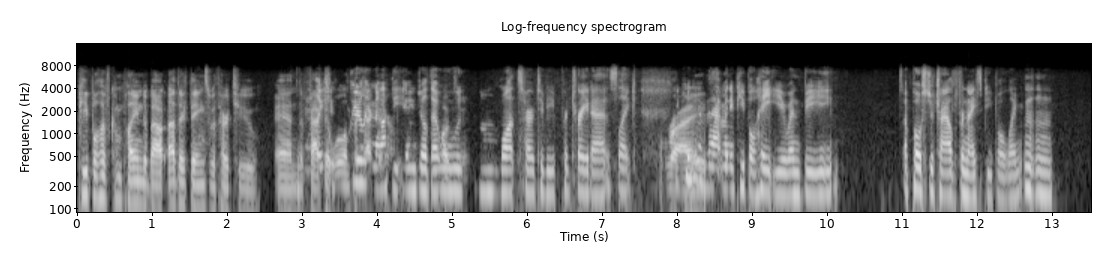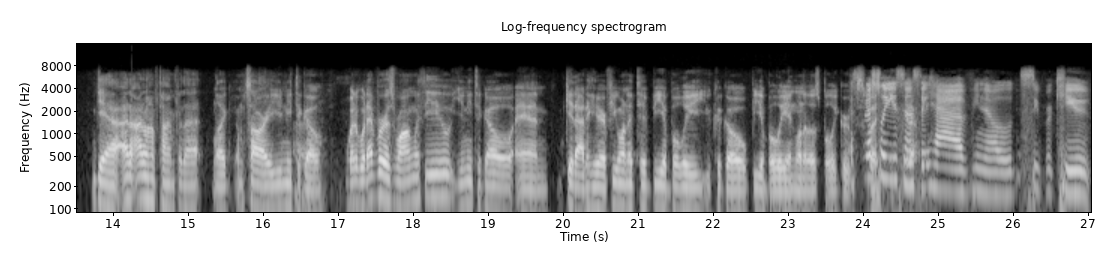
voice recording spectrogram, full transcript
people have complained about other things with her too, and the Yeah, fact like that she's Woollim clearly not her. the angel that Loves um, wants her to be portrayed as. Like, right. have that many people hate you and be a poster child for nice people. Like, mm-mm. Yeah, I, I don't have time for that. Like, I'm sorry, you need to go. What, whatever is wrong with you, you need to go and get out of here. If you wanted to be a bully, you could go be a bully in one of those bully groups. but, Especially since yeah. they have, you know, super cute,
